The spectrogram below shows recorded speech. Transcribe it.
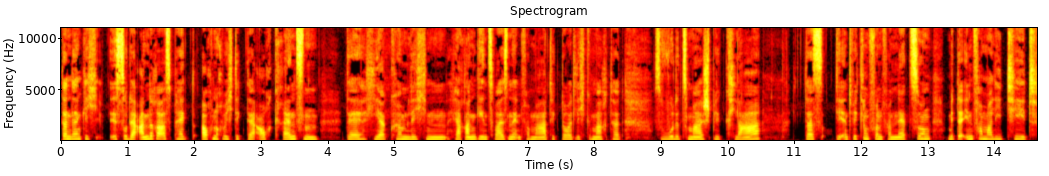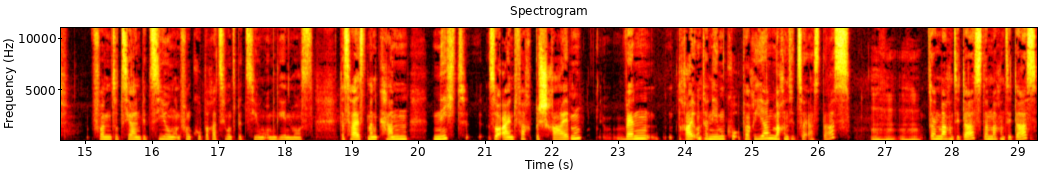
dann denke ich, ist so der andere Aspekt auch noch wichtig, der auch Grenzen der herkömmlichen Herangehensweisen der Informatik deutlich gemacht hat. So wurde zum Beispiel klar, dass die Entwicklung von Vernetzung mit der Informalität von sozialen Beziehungen und von Kooperationsbeziehungen umgehen muss. Das heißt, man kann nicht so einfach beschreiben, wenn drei Unternehmen kooperieren, machen sie zuerst das Mhm, mh. Dann machen sie das, dann machen sie das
